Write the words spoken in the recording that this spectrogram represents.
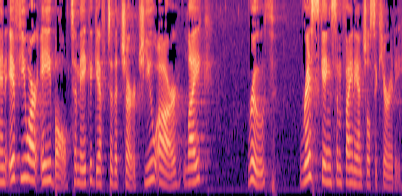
and if you are able to make a gift to the church, you are, like Ruth, risking some financial security.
